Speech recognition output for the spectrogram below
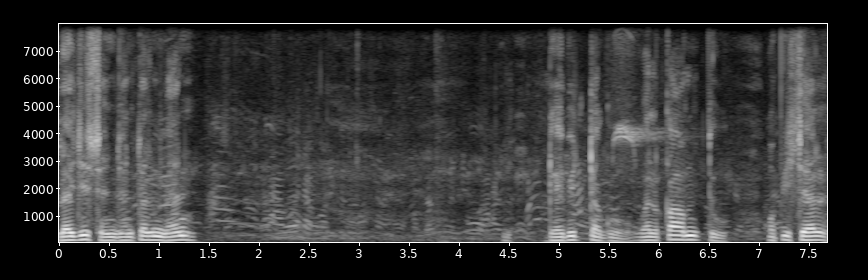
Ladies and gentlemen, David Tagu, welcome to official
